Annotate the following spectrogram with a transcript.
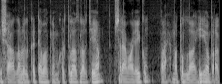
ഇൻഷാ അള്ളാഹ് കട്ടെ ബാക്കി നമുക്ക് അടുത്ത ക്ലാസ്സിൽ ചെയ്യാം. അസ്സാം വലൈക്കും വാഹമത്തല്ലാഹി വാബർക്കാത്തു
